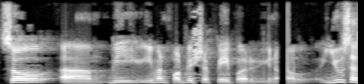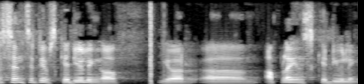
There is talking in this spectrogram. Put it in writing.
So um, we even published a paper, you know, user-sensitive scheduling of your uh, appliance scheduling.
